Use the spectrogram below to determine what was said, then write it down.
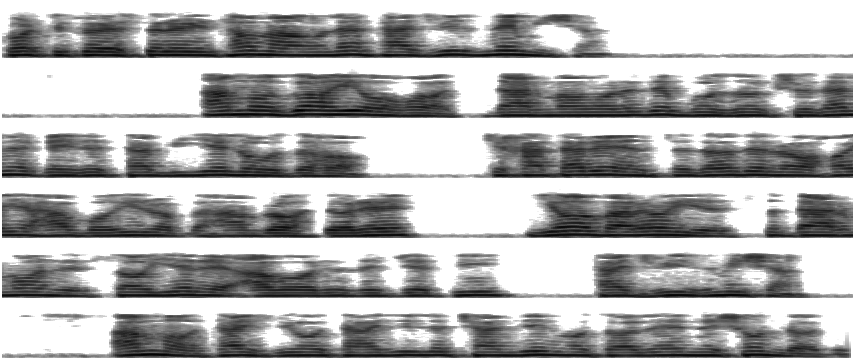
کورتیکو استروید ها معمولا تجویز نمیشن. اما گاهی اوقات در موارد بزرگ شدن غیر طبیعی لوزه ها که خطر انصداد راه های هوایی را به همراه داره یا برای درمان سایر عوارض جدی تجویز میشن. اما تجزیه و تحلیل چندین مطالعه نشون داده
